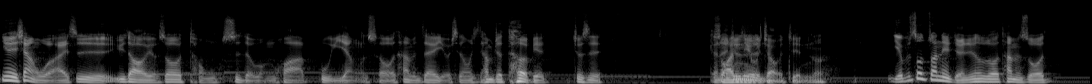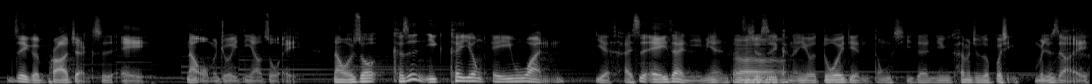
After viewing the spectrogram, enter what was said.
因为像我还是遇到有时候同事的文化不一样的时候，他们在有些东西，他们就特别就是可能钻牛就是角尖了。也不是说专业人，就是说他们说这个 project 是 A，那我们就一定要做 A。那我就说，可是你可以用 A one 也还是 A 在里面，但是就是嗯可能有多一点东西在进去，他们就说不行，我们就是要 A。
